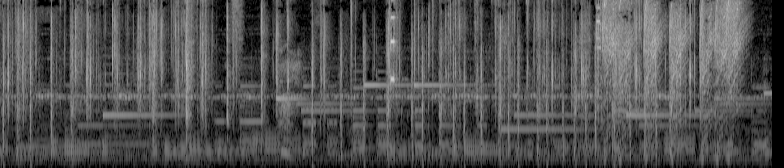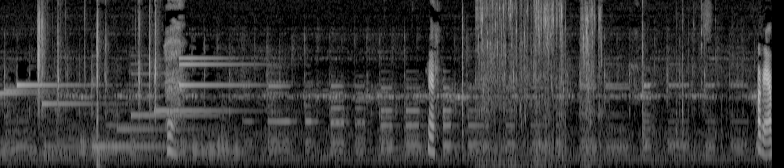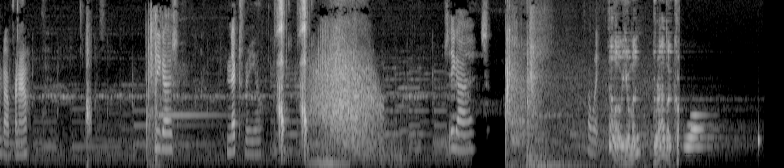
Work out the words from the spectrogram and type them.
Here. Okay, I'm done for now. See you guys next video. See you guys. Oh wait. Hello, human. Grab a car.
